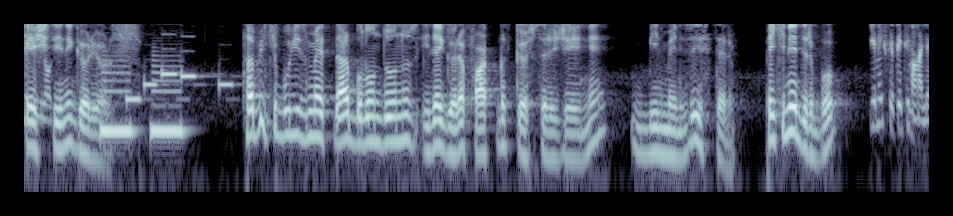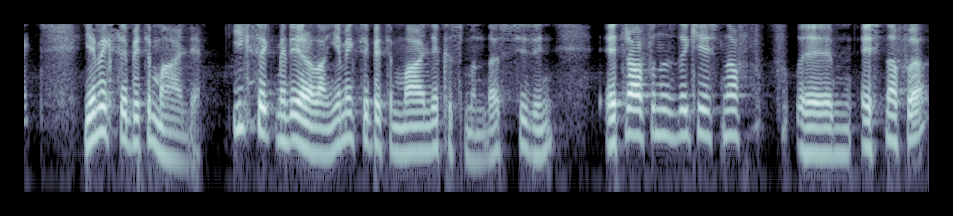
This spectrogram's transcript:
geçtiğini görüyoruz. Tabii ki bu hizmetler bulunduğunuz ile göre farklılık göstereceğini bilmenizi isterim. Peki nedir bu? Yemek sepeti mahalle. Yemek Sepeti Mahalle. İlk sekmede yer alan Yemek Sepeti Mahalle kısmında sizin etrafınızdaki esnaf e, esnafa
